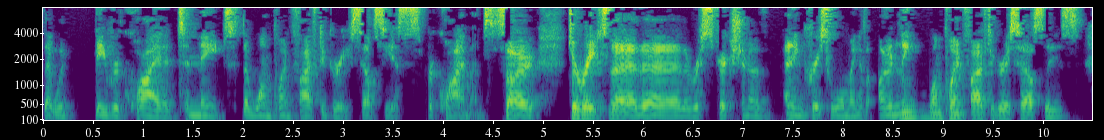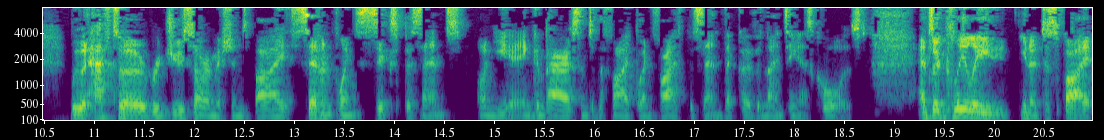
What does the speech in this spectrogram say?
that would be required to meet the 1.5 degrees Celsius requirements. So to reach the, the, the restriction of an increased warming of only 1.5 degrees Celsius, we would have to reduce our emissions by 7.6% on year in comparison to the 5.5% that COVID-19 has caused. And so clearly, you know, despite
